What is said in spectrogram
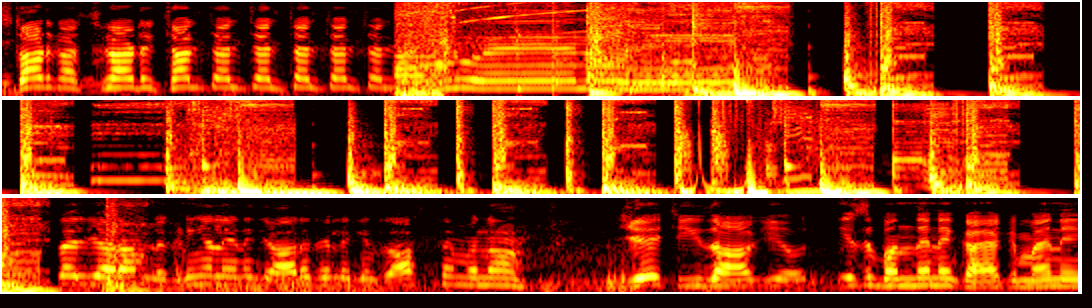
स्टार्ट कर स्टार्ट चल चल चल चल चल। चल यार हम लकड़ियाँ लेने जा रहे थे लेकिन रास्ते में ना ये चीज़ आ गई और इस बंदे ने कहा कि मैंने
